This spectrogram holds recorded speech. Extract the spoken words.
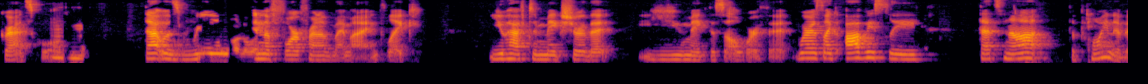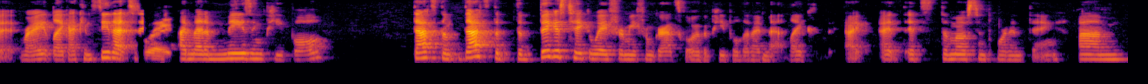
grad school. Mm-hmm that was really totally. in the forefront of my mind like you have to make sure that you make this all worth it. Whereas like obviously that's not the point of it right? Like i can see that today. Right. i met amazing people. That's the that's the, the biggest takeaway for me from grad school are the people that i met. Like I, I it's the most important thing um,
